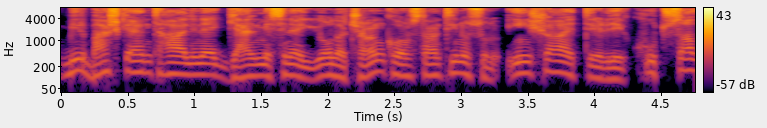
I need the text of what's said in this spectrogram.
bir başkent haline gelmesine yol açan Konstantinos'un inşa ettirdiği Kutsal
